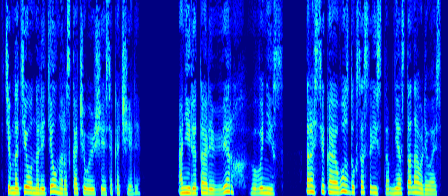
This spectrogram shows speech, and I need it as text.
В темноте он налетел на раскачивающиеся качели. Они летали вверх, вниз, рассекая воздух со свистом, не останавливаясь,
